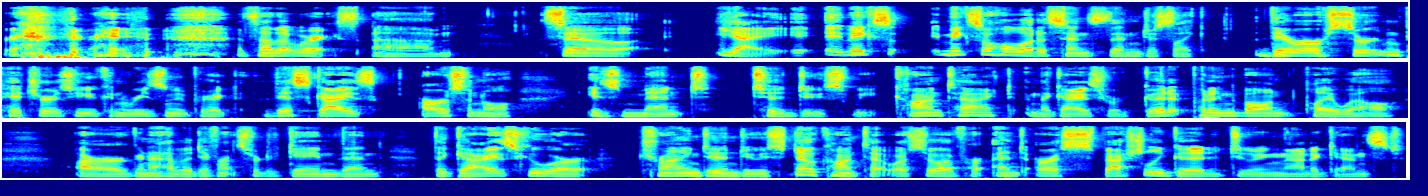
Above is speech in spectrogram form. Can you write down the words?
right, right. That's how that works. Um, so yeah, it, it makes it makes a whole lot of sense. Then just like there are certain pitchers who you can reasonably predict this guy's arsenal is meant to do sweet contact, and the guys who are good at putting the ball into play well are going to have a different sort of game than the guys who are trying to induce no contact whatsoever and are especially good at doing that against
